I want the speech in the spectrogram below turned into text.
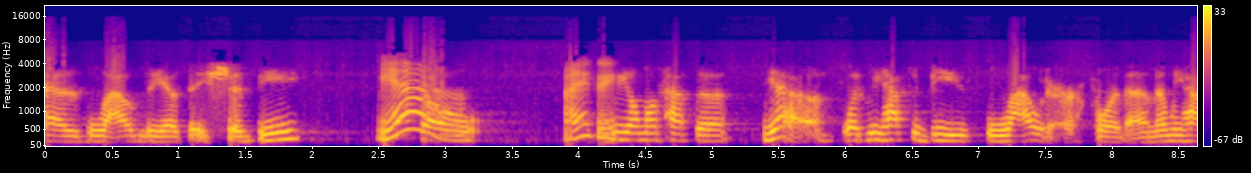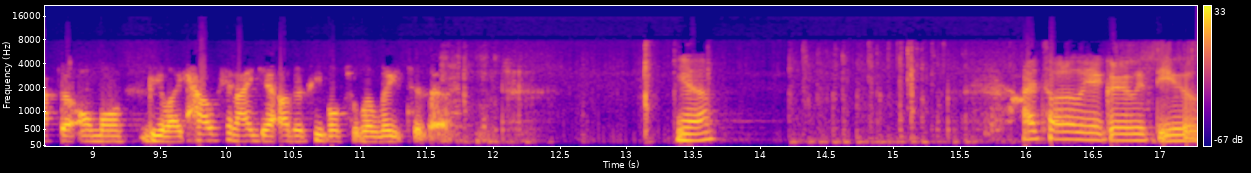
as loudly as they should be. Yeah. So I agree. we almost have to, yeah, like we have to be louder for them. And we have to almost be like, how can I get other people to relate to this? Yeah. I totally agree with you.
